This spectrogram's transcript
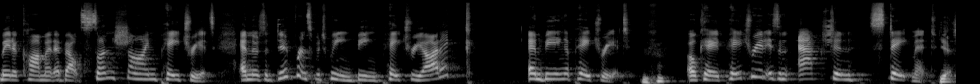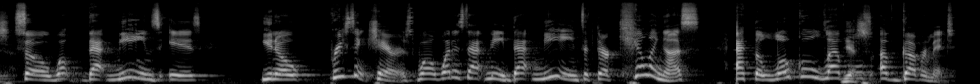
made a comment about sunshine patriots and there's a difference between being patriotic and being a patriot Mm-hmm. okay patriot is an action statement Yes. so what that means is, you know, precinct chairs. Well, what does that mean? That means that they're killing us at the local levels Yes. of government.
